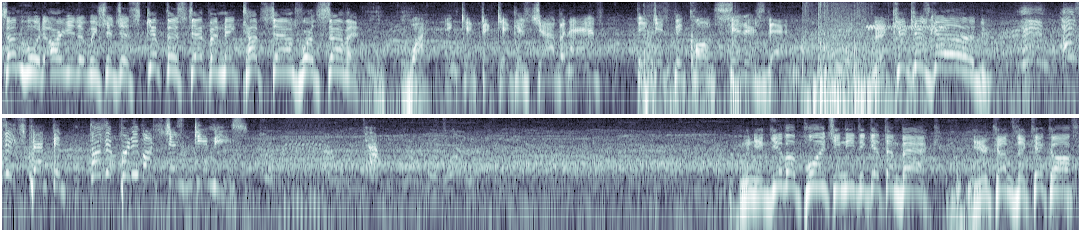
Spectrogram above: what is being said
Some who would argue that we should just skip this step and make touchdowns worth seven. What, and kick the kicker's job in half? They'd just be called sitters then. The kick is good. Hmm, as expected, those are pretty much just gimmies. When you give up points, you need to get them back. Here comes the kickoff.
